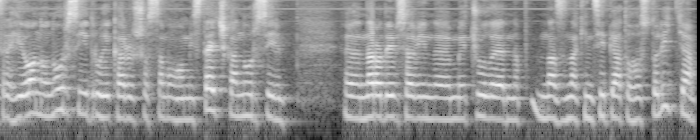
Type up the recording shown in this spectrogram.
з регіону Нурсії, другі кажуть, що з самого містечка Нурсії. Е, Народився він, е, ми чули на, кінці 5 століття.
